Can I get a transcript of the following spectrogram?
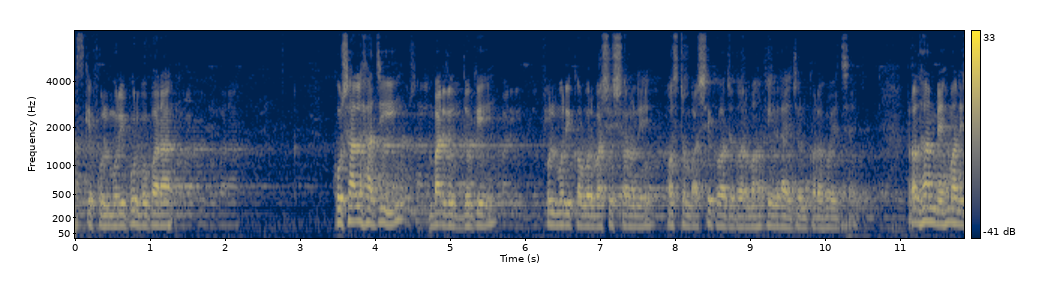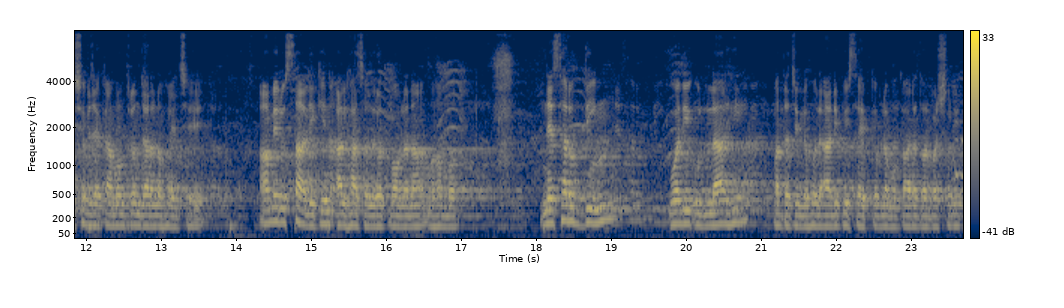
আজকে ফুলমুরি পূর্বপাড়া। খোশাল হাজি বাড়ির উদ্যোগে ফুলমুরি কবরবাসীর স্মরণে অষ্টম বার্ষিক অজদার মাহফিলের আয়োজন করা হয়েছে। প্রধান মেহমান হিসেবে যাকে আমন্ত্রণ জানানো হয়েছে আমির উস্তা আলিকিন আলহাজ হজরত মৌলানা মোহাম্মদ নেসারুদ্দিন ওয়ালি উল্লাহি মাদ্দাজিল্লাহুল আলিপুর সাহেব কেবলা মোকারা দরবার শরীফ।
